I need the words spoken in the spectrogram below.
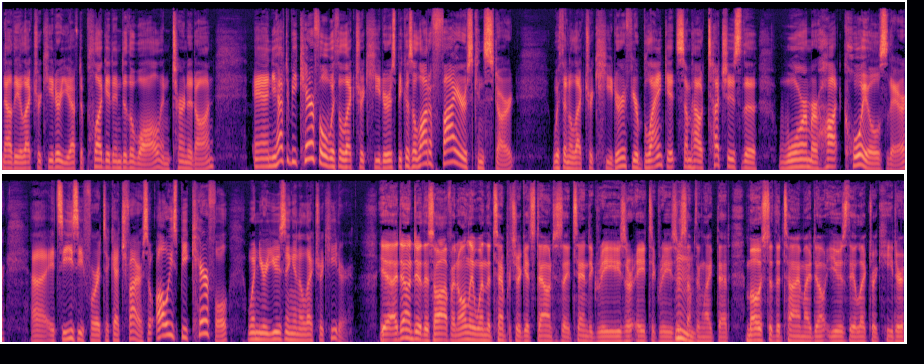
Now, the electric heater, you have to plug it into the wall and turn it on. And you have to be careful with electric heaters because a lot of fires can start with an electric heater. If your blanket somehow touches the warm or hot coils there, uh, it's easy for it to catch fire. So always be careful when you're using an electric heater. Yeah, I don't do this often, only when the temperature gets down to, say, 10 degrees or 8 degrees or mm. something like that. Most of the time, I don't use the electric heater,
